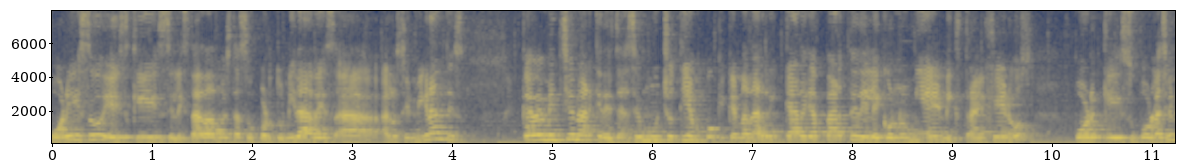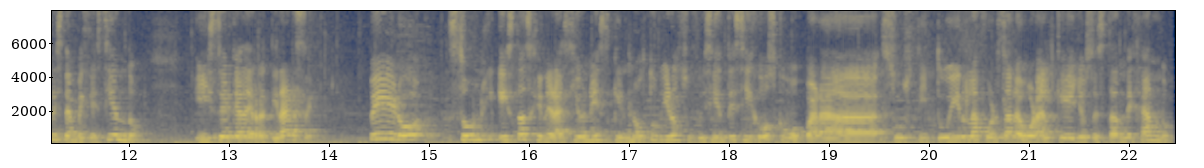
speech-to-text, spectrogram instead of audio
por eso es que se le está dando estas oportunidades a, a los inmigrantes. Cabe mencionar que desde hace mucho tiempo que Canadá recarga parte de la economía en extranjeros porque su población está envejeciendo y cerca de retirarse. Pero son estas generaciones que no tuvieron suficientes hijos como para sustituir la fuerza laboral que ellos están dejando.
